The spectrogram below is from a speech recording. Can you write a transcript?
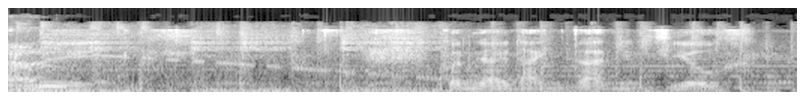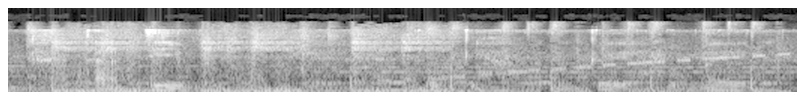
Dạ. Ôi, con gái đánh toàn những chiêu thả tim cái con cười không mê nữa.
